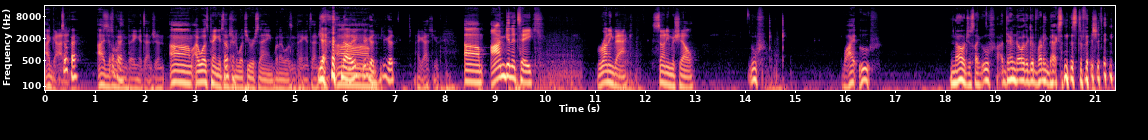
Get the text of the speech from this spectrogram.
I got It's it. okay. I just okay. wasn't paying attention. Um, I was paying attention okay. to what you were saying, but I wasn't paying attention. Yeah, no, you're, you're Um, good. You're good. I got you. Um, I'm gonna take running back Sony Michel. Oof. Why? Oof. No, just like oof. There are no other good running backs in this division.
